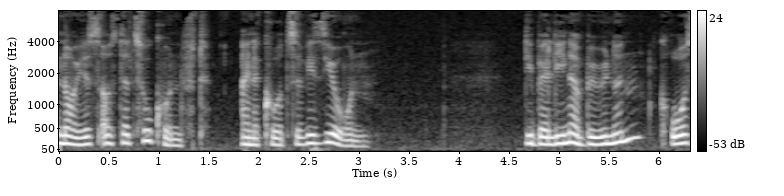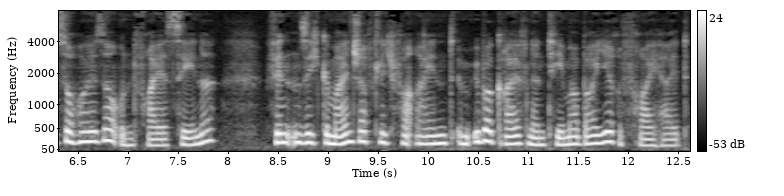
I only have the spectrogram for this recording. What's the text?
Neues aus der Zukunft. Eine kurze Vision. Die Berliner Bühnen, große Häuser und freie Szene finden sich gemeinschaftlich vereint im übergreifenden Thema Barrierefreiheit,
